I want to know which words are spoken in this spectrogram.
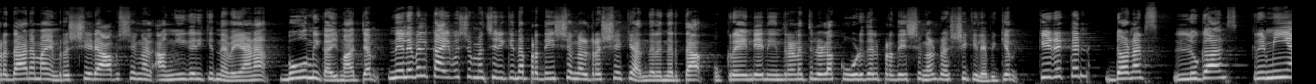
പ്രധാനമായും റഷ്യയുടെ ആവശ്യങ്ങൾ അംഗീകരിക്കുന്നവയാണ്. ഭൂമി കൈമാറ്റം. നിലവിൽ കൈവശം വച്ചിരിക്കുന്ന പ്രദേശങ്ങൾ റഷ്യയ്ക്ക് നിലനിർത്താം. ഉക്രൈന്റെ നിയന്ത്രണത്തിലുള്ള കൂടുതൽ പ്രദേശങ്ങൾ റഷ്യയ്ക്ക് ലഭിക്കും. കിഴക്കൻ ഡൊണറ്റ്സ് ലുഗാൻസ് ക്രിമിയ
